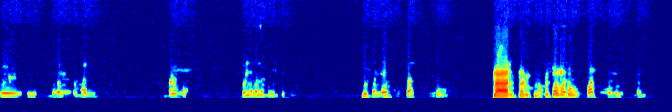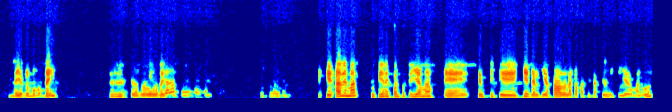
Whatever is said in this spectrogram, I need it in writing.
eh, eh, Claro, claro. Hay otros como seis. Es que además tú tienes, ¿cuánto se llama? Eh, gente que llega el día sábado a la capacitación y que llega un malón.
